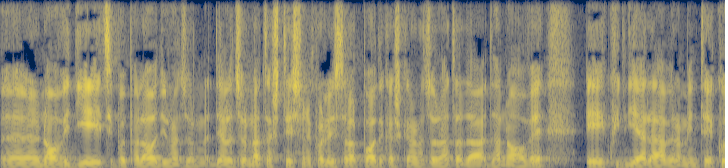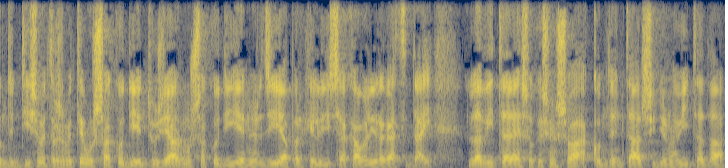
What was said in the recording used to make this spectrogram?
eh, 9, 10, poi parlava giorn- della giornata stessa nel quale registrava il podcast che era una giornata da, da 9 e quindi era veramente contentissimo e trasmetteva un sacco di entusiasmo, un sacco di energia perché lui diceva cavoli ragazzi dai la vita adesso che senso ha accontentarsi di una vita da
